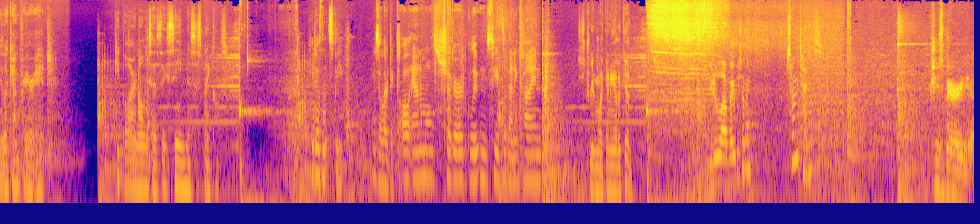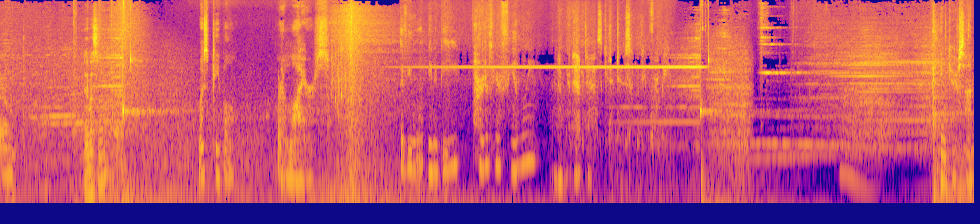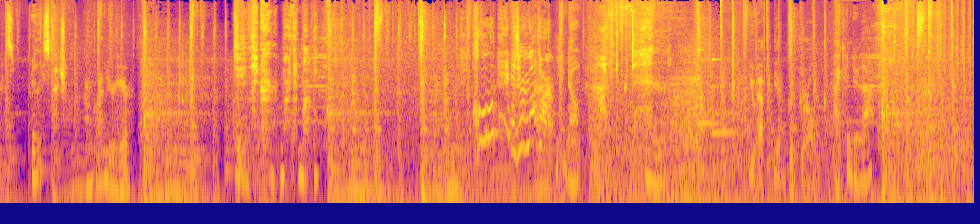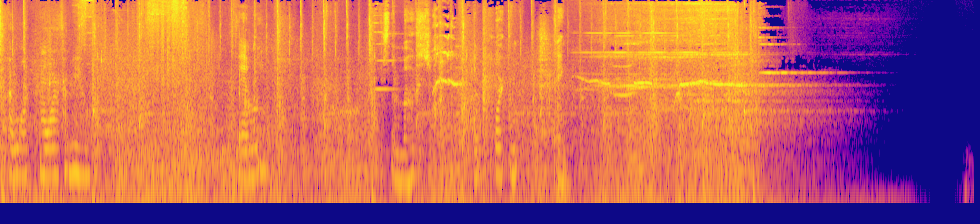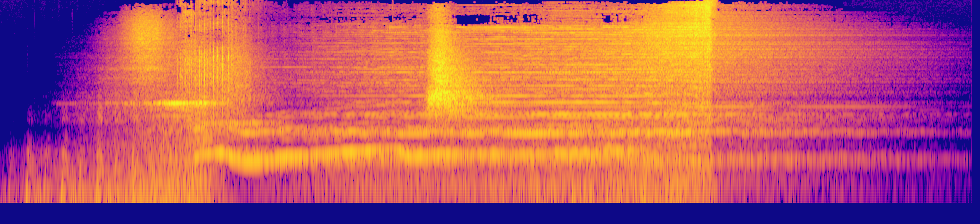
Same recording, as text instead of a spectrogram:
You look young for your age. People aren't always as they seem, Mrs. Michaels. He doesn't speak. He's allergic to all animals, sugar, gluten, seeds of any kind. Just treat him like any other kid. You do a lot of babysitting? Sometimes. She's very, um, innocent. Most people are liars. If you want me to be part of your family, then I'm gonna have to ask you to do something for me. I think your son is really special. I'm glad you're here. Do you like her more than mommy? Who is your mother? You don't have to pretend. You have to be a good girl. I can do that. I want more from you. Family is the most important thing.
